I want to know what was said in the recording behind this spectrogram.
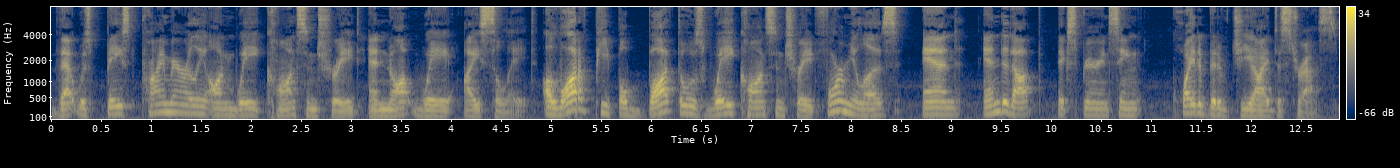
that was based primarily on whey concentrate and not whey isolate. A lot of people bought those whey concentrate formulas and ended up experiencing quite a bit of GI distress.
